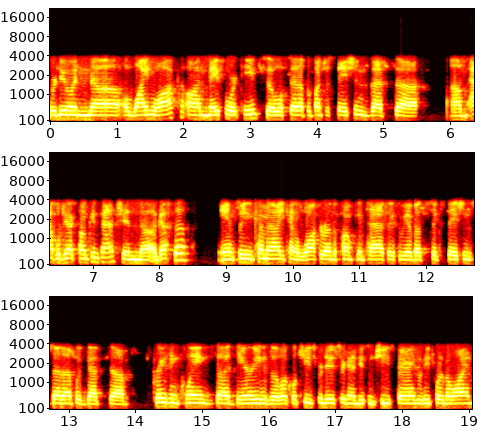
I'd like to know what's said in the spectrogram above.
we're doing uh, a wine walk on May 14th. So we'll set up a bunch of stations at uh, um, Applejack Pumpkin Patch in uh, Augusta. And so you can come out, you kind of walk around the pumpkin patch. Like I said, we have about six stations set up. We've got um, Grazing Plains uh, Dairy, who's a local cheese producer, going to do some cheese pairings with each one of the wines.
